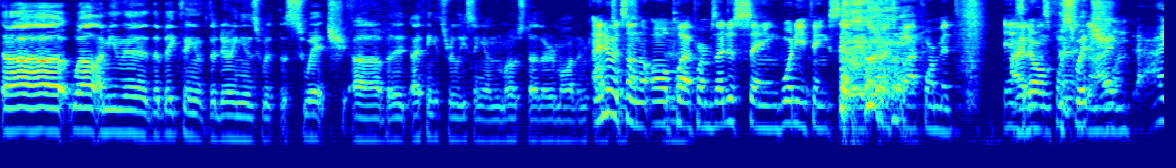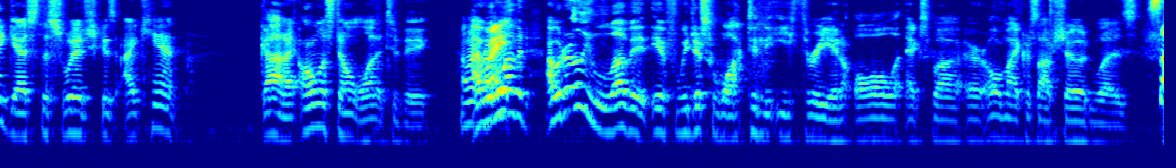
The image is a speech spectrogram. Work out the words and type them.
Uh, well, I mean the the big thing that they're doing is with the Switch. Uh, but it, I think it's releasing on most other modern. Consoles. I know it's on all Yeah. platforms. I'm just saying, what do you think Sega's choice platform it is? I don't. this point, Switch- I. I guess the Switch because I can't. God, I almost don't want it to be. I I would right? love it. I would really love it if we just walked into E3 and all Xbox or all Microsoft showed was uh,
